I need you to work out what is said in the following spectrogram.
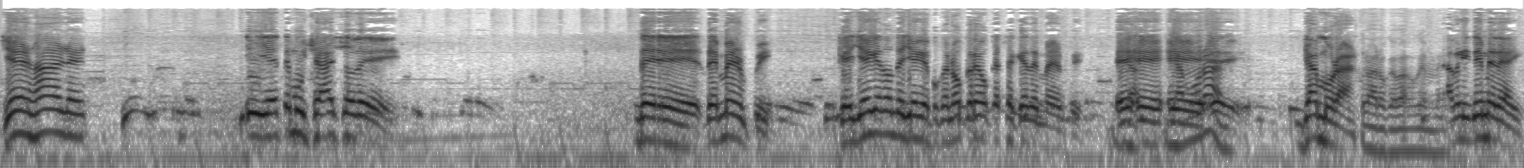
Jen Harden y este muchacho de de, de Memphis que llegue donde llegue porque no creo que se quede en Memphis eh, eh, Ya eh, Morán. eh, Morán Claro que va a jugar en David, dime de ahí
